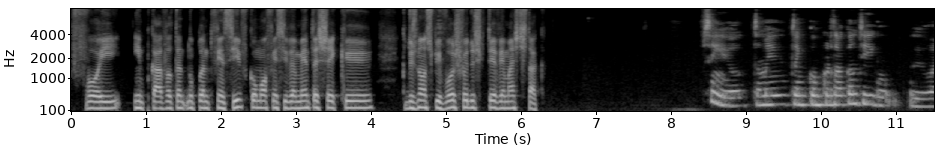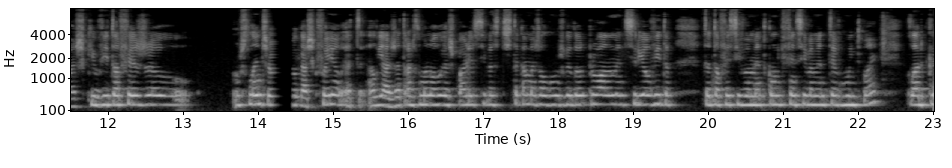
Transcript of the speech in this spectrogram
foi impecável tanto no plano defensivo como ofensivamente. Achei que, que dos nossos pivôs foi dos que teve mais destaque. Sim, eu também tenho que concordar contigo. Eu acho que o Vitor fez um excelente jogo. Acho que foi, aliás, atrás do Manuel Gaspar, se tivesse de destacar mais algum jogador, provavelmente seria o Vitor. Tanto ofensivamente como defensivamente teve muito bem. Claro que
